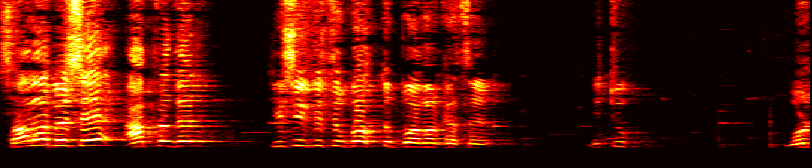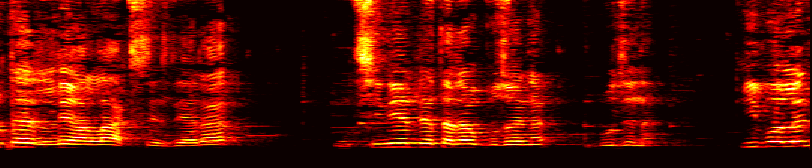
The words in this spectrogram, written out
সমাবেশে আপনাদের কিছু কিছু বক্তব্য আমার কাছে একটু মনটা লেয়া লাগছে যে এরা সিনিয়র নেতারাও বোঝায় না, বুঝে না। কি বলেন?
